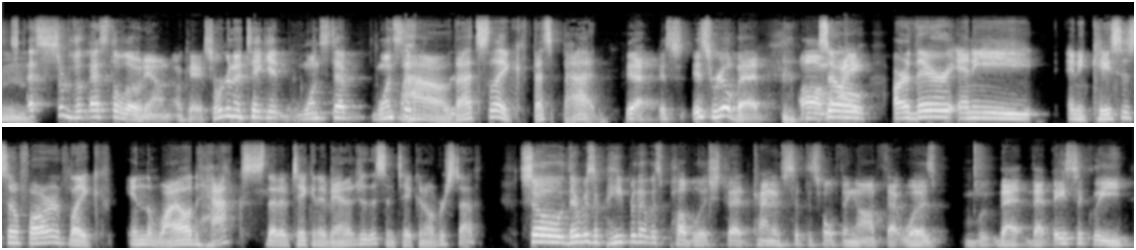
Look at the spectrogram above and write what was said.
Hmm. That's sort of the, that's the lowdown. Okay, so we're gonna take it one step one step. Wow, forward. that's like that's bad. yeah, it's it's real bad. Um, so, I- are there any any cases so far of like in the wild hacks that have taken advantage of this and taken over stuff? so there was a paper that was published that kind of set this whole thing off. That was that that basically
